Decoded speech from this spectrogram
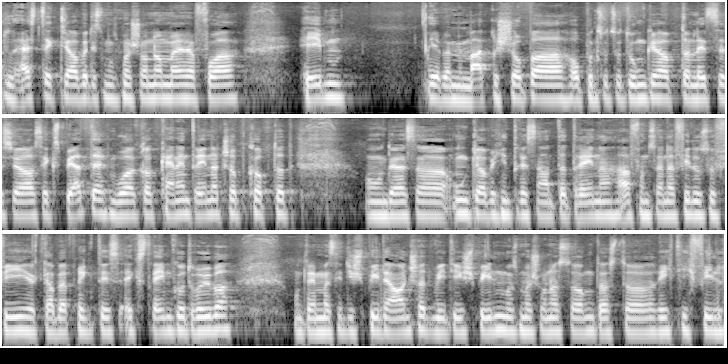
leistet, glaube ich, das muss man schon nochmal hervorheben. Ich habe mit Markus Schopper ab und zu zu tun gehabt, dann letztes Jahr als Experte, wo er gerade keinen Trainerjob gehabt hat. Und er ist ein unglaublich interessanter Trainer, auch von seiner Philosophie. Ich glaube, er bringt das extrem gut rüber. Und wenn man sich die Spiele anschaut, wie die spielen, muss man schon auch sagen, dass da richtig viel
